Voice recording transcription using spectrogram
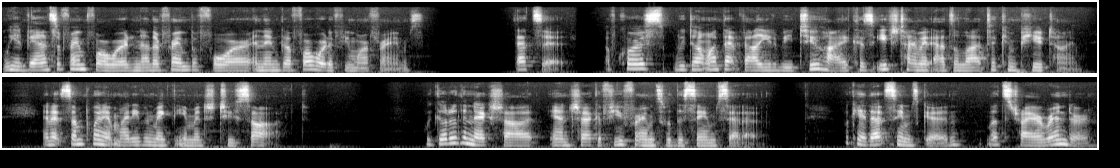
We advance a frame forward, another frame before, and then go forward a few more frames. That's it. Of course, we don't want that value to be too high because each time it adds a lot to compute time, and at some point it might even make the image too soft. We go to the next shot and check a few frames with the same setup. Okay, that seems good. Let's try a render.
